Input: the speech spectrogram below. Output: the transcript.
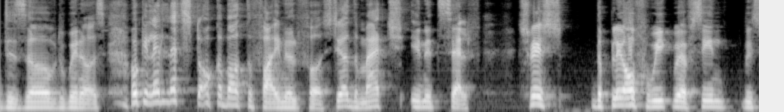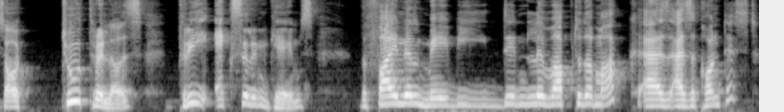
deserved winners. Okay, let let's talk about the final first. Yeah, the match in itself. Shresh, the playoff week we have seen, we saw two thrillers, three excellent games the final maybe didn't live up to the mark as as a contest?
